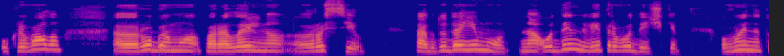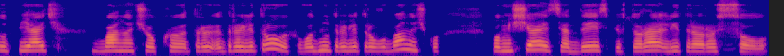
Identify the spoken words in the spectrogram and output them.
укривалом, е, робимо паралельно е, розсіл. Так, додаємо на 1 літр водички. В мене тут 5 баночок 3-літрових, в одну 3-літрову баночку поміщається десь 1,5 літра розсолу.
